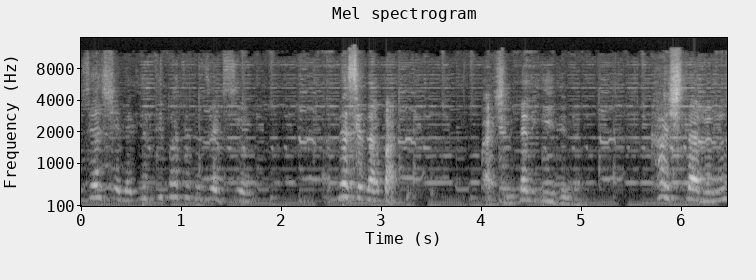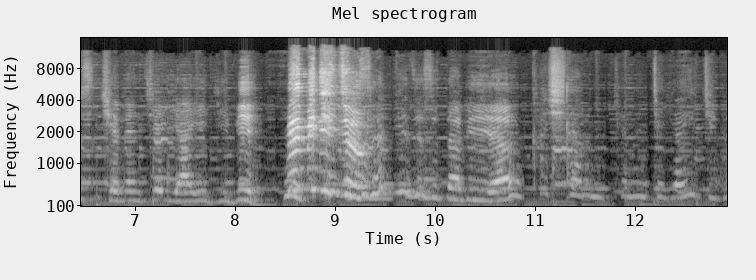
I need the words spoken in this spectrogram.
güzel şeyler iltifat edeceksin. Mesela bak. Şimdi iyi dinle. Kaşlarınız kemençe yayı gibi. Ben mi diyeceğim? Sen diyeceksin tabii ya. Kaşlarım kemençe yayı gibi.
